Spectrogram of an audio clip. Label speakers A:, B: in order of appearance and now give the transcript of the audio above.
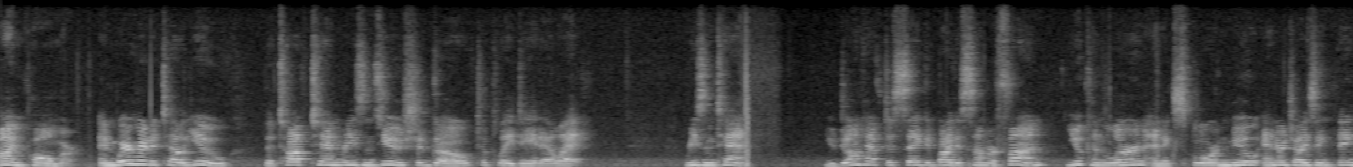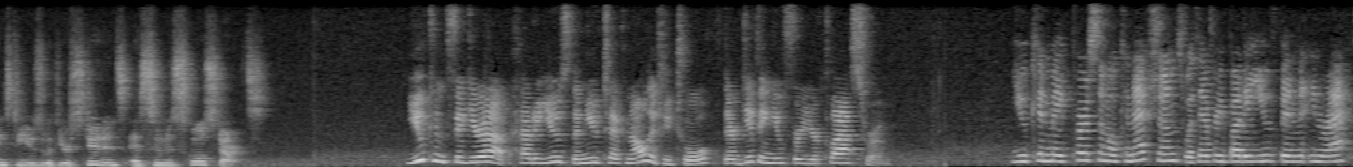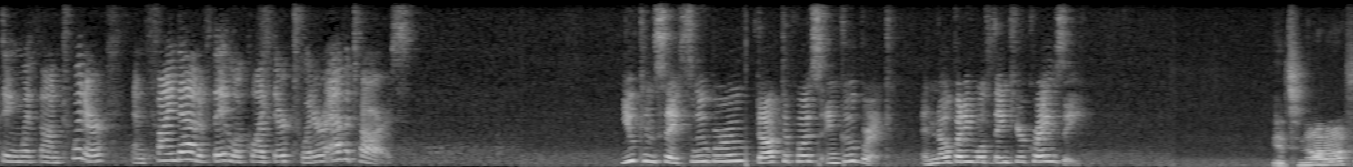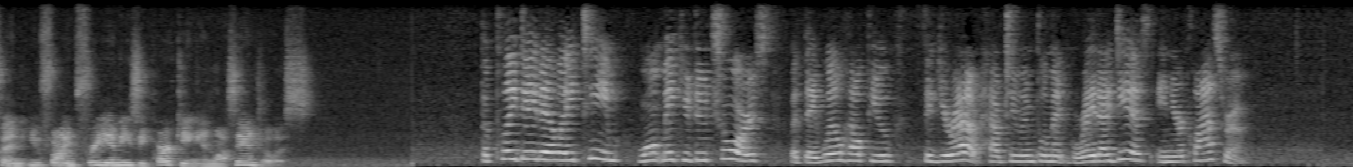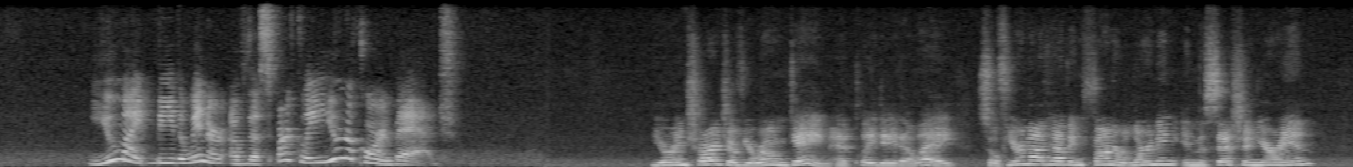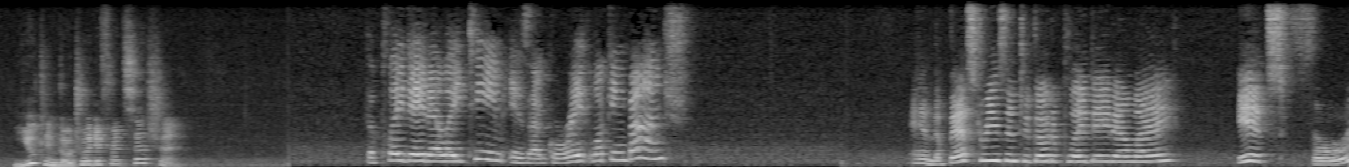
A: I'm Palmer, and we're here to tell you the top 10 reasons you should go to Playdate LA. Reason 10 You don't have to say goodbye to summer fun. You can learn and explore new, energizing things to use with your students as soon as school starts.
B: You can figure out how to use the new technology tool they're giving you for your classroom.
C: You can make personal connections with everybody you've been interacting with on Twitter and find out if they look like their Twitter avatars.
B: You can say Flubaroo, Doctopus, and Goobric, and nobody will think you're crazy.
A: It's not often you find free and easy parking in Los Angeles.
C: The Playdate LA team won't make you do chores, but they will help you figure out how to implement great ideas in your classroom.
B: You might be the winner of the Sparkly Unicorn Badge.
A: You're in charge of your own game at Playdate LA, so if you're not having fun or learning in the session you're in, you can go to a different session.
C: The Playdate LA team is a great looking bunch.
B: And the best reason to go to Playdate LA? It's free!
